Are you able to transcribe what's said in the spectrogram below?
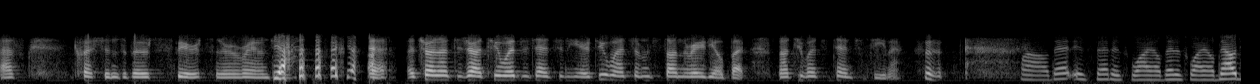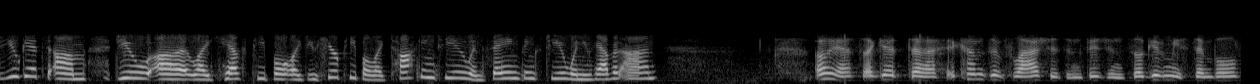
ask questions about spirits that are around. Yeah. Yeah, I try not to draw too much attention here. Too much, I'm just on the radio, but not too much attention, Tina. Wow, that is that is wild. That is wild. Now, do you get um do you uh like have people like do you hear people like talking to you and saying things to you when you have it on? oh yes, I get. uh It comes in flashes and visions. They'll give me symbols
